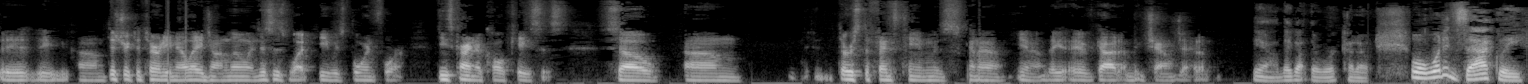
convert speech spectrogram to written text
the, the um, district attorney in LA, John Lewin, this is what he was born for, these kind of cold cases. So, um, defense team is going to, you know, they, they've got a big challenge ahead of them yeah, they got their work cut out. Well, what exactly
